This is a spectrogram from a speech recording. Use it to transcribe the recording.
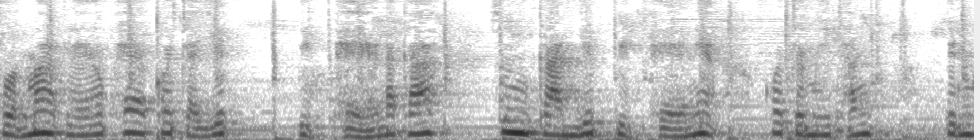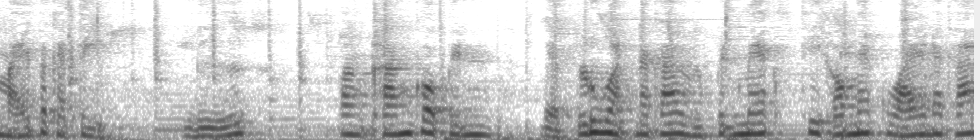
ส่วนมากแล้วแพทย์ก็จะเย็บปิดแผลนะคะ ซึ่งการเย็บปิดแผลเนี่ยก็จะมีทั้งเป็นไหมปกติ หรือบางครั้งก็เป็นแบบลวดนะคะ หรือเป็นแม็กที่เขาแม็กไว้นะคะ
